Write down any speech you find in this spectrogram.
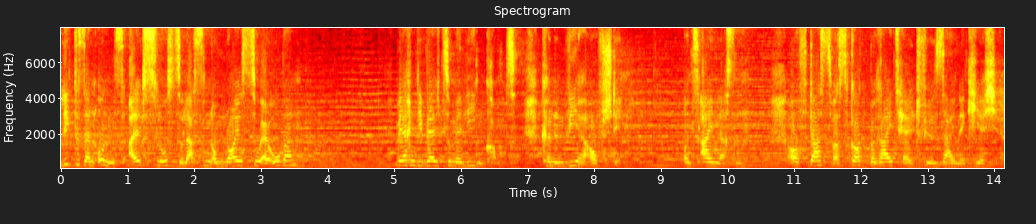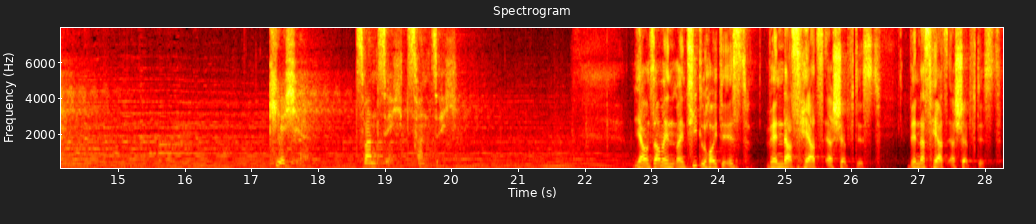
Liegt es an uns, Altes loszulassen, um Neues zu erobern? Während die Welt zum Erliegen kommt, können wir aufstehen, uns einlassen auf das, was Gott bereithält für seine Kirche. Kirche 2020. Ja, und mal, mein Titel heute ist, wenn das Herz erschöpft ist. Wenn das Herz erschöpft ist.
